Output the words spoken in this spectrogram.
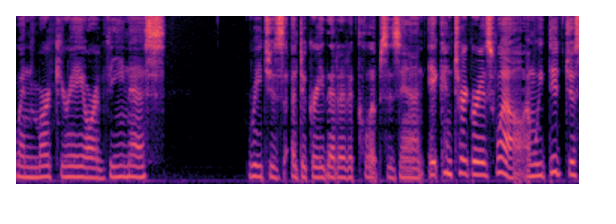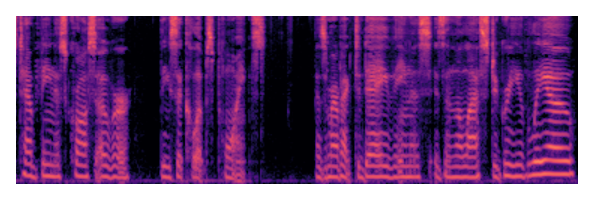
when Mercury or Venus reaches a degree that it eclipses in. It can trigger as well, and we did just have Venus cross over these eclipse points. As a matter of fact, today Venus is in the last degree of Leo,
